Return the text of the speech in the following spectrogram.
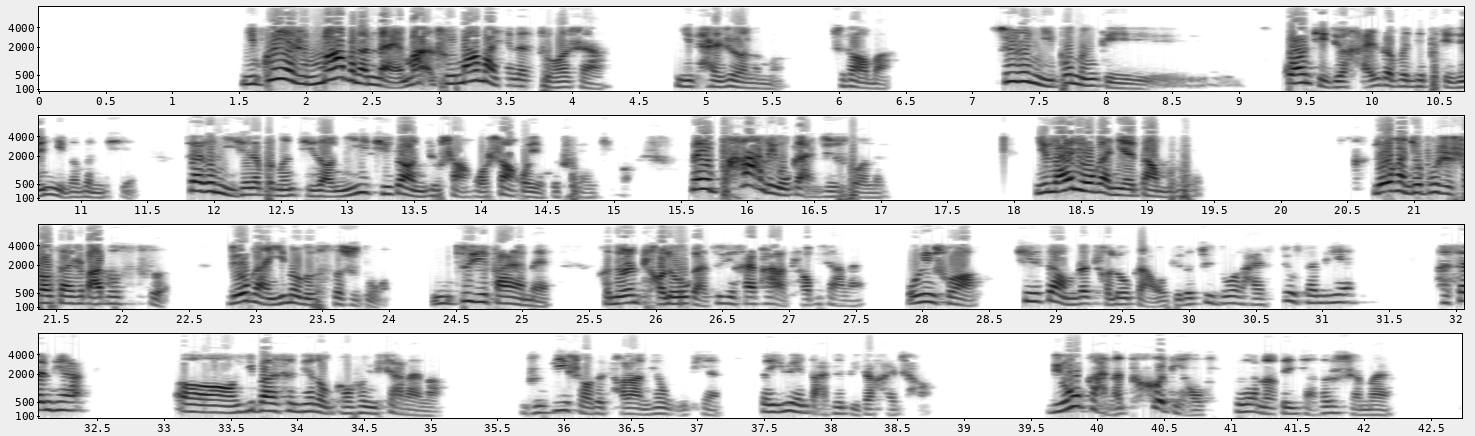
你关键是妈妈的奶妈，所以妈妈现在主要是啊，你太热了嘛，知道吧？所以说你不能给。光解决孩子的问题，不解决你的问题。再说你现在不能急躁，你一急躁你就上火，上火也会出现急躁。那又怕流感之说了，你来流感你也挡不住。流感就不是烧三十八度四，流感一弄都四十度。你最近发现没？很多人调流感，最近害怕了，调不下来。我跟你说啊，其实，在我们这调流感，我觉得最多的还就三天，还三天。嗯，一般三天的高烧就下来了。你说低烧再调两天五天，在医院打针比这还长。流感的特点，我不断的分享，它是什么？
